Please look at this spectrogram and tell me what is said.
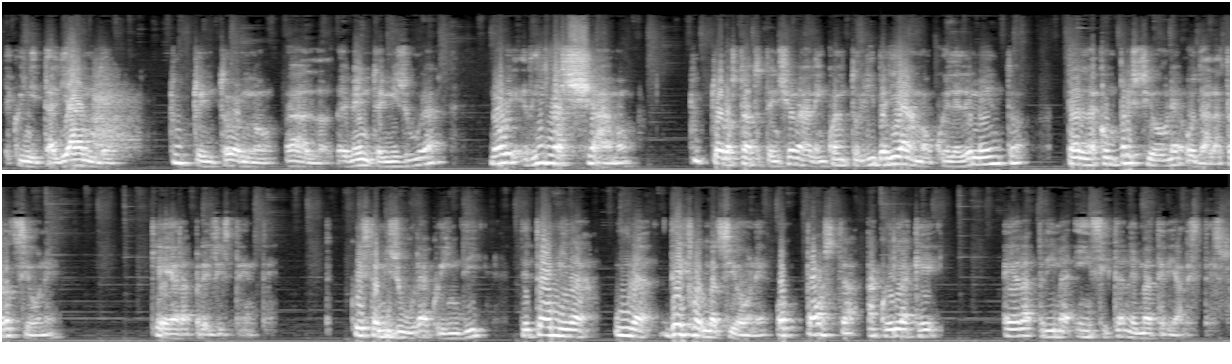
e quindi tagliando tutto intorno all'elemento in misura, noi rilasciamo tutto lo stato tensionale in quanto liberiamo quell'elemento dalla compressione o dalla trazione che era preesistente. Questa misura quindi determina una deformazione opposta a quella che era prima insita nel materiale stesso.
